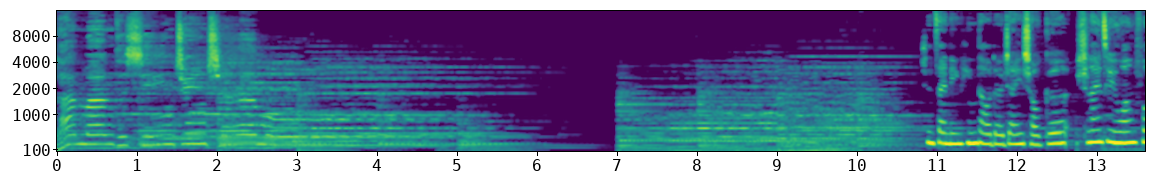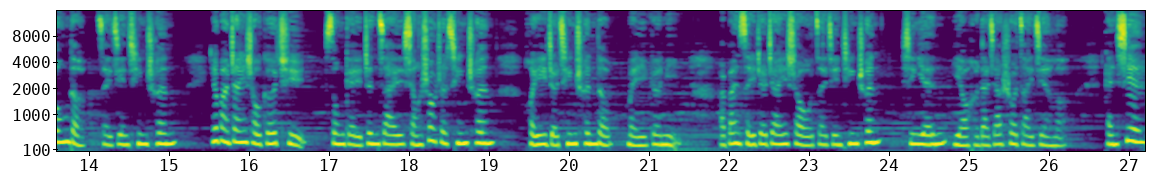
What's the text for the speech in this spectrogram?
烂漫的行军沉没。现在您听到的这样一首歌是来自于汪峰的《再见青春》，也把这样一首歌曲送给正在享受着青春、回忆着青春的每一个你。而伴随着这样一首《再见青春》，心妍也要和大家说再见了。感谢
